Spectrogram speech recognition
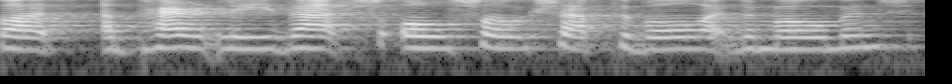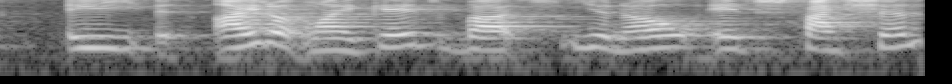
But apparently that's also acceptable at the moment. I don't like it, but you know, it's fashion.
